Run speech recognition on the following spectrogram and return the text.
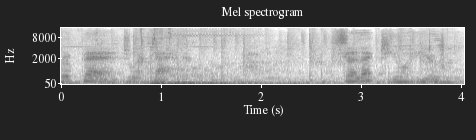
Prepare to attack. Select your hero.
